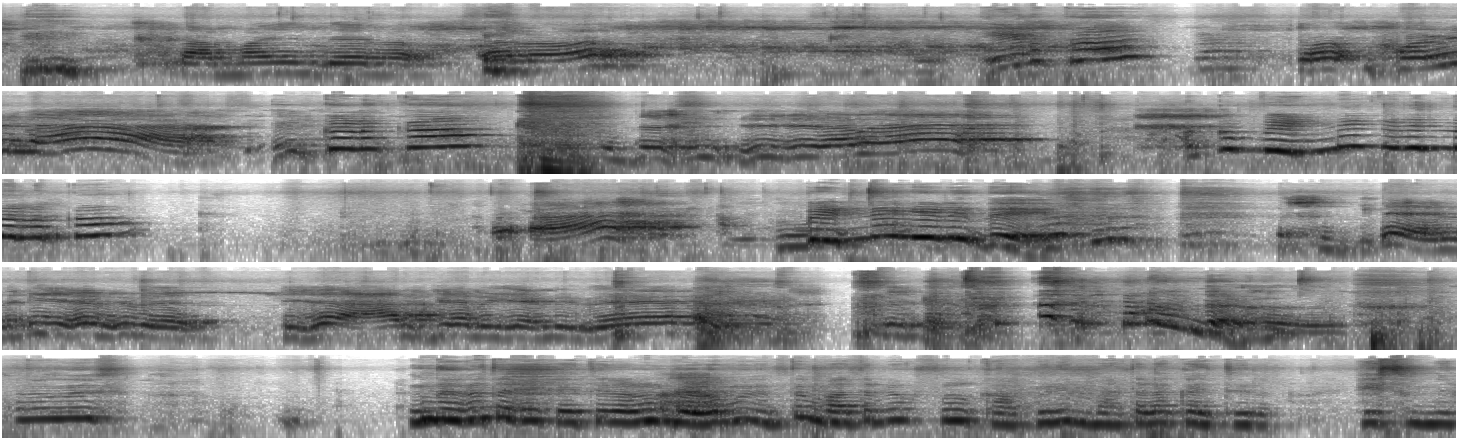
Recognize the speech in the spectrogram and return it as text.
ಬರೋದು ತಮ್ಮ ಇದ್ದೇನು ಹಲೋ ಏನಕ್ಕ ಪವಿನಾ ಕಣಕ ಯಾರೇ ಅಕ್ಕ ಬೆಣ್ಣೆ ಗಿಳಿದ್ನಲ್ಲಕ್ಕ ಬೆಣ್ಣೆ ಗಿಳಿದೆ ನನಗೆ ಹೇಳಿದೆ ಯಾರಿಗೆ ಹೇಳಿದೆ ನನಗೂ ತಲೆಕಾಯ್ತಿಲ್ಲ ನಾನು ದೊಡ್ಡಮ್ಮ ಜೊತೆ ಮಾತಾಡ್ಬೇಕು ಫುಲ್ ಕಾಪಿಡಿ ಮಾತಾಡಕ್ಕಾಯ್ತಿಲ್ಲ ಏ ಸುಮ್ಮನೆ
